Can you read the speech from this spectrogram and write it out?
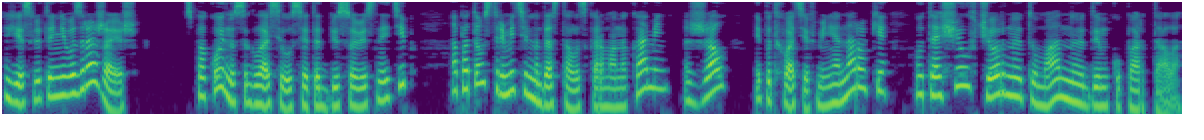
«Если ты не возражаешь». Спокойно согласился этот бессовестный тип, а потом стремительно достал из кармана камень, сжал и, подхватив меня на руки, утащил в черную туманную дымку портала.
